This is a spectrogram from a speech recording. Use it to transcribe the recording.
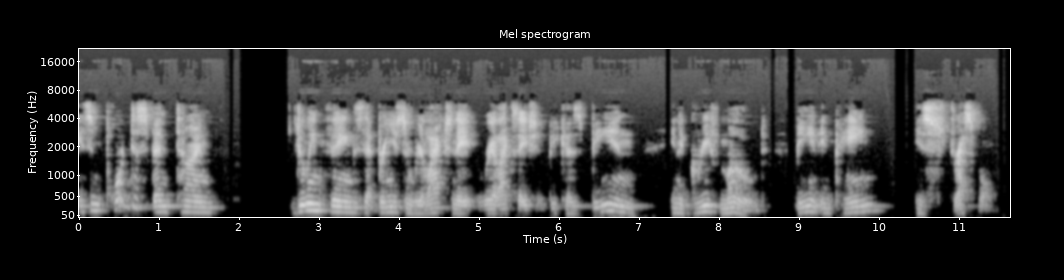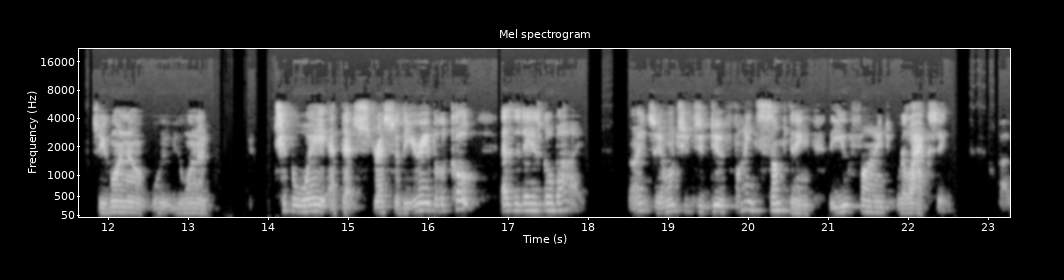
It's important to spend time doing things that bring you some relaxation because being in a grief mode, being in pain is stressful. So you want to you want to chip away at that stress so that you're able to cope as the days go by right? So I want you to do find something that you find relaxing. Uh,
